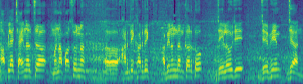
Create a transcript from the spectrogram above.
आपल्या चॅनलचं मनापासून हार्दिक हार्दिक अभिनंदन करतो. जय लवजी जय भीम जय अन्न.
